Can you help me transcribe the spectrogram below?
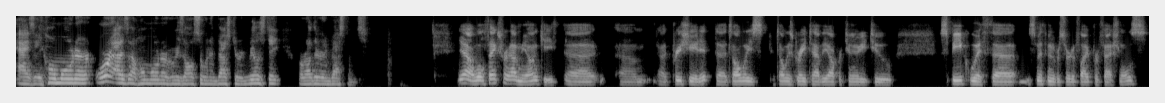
as a homeowner or as a homeowner who is also an investor in real estate or other investments. Yeah, well, thanks for having me on, Keith. Uh, um, I appreciate it. Uh, it's always it's always great to have the opportunity to speak with uh, Smith Maneuver certified professionals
